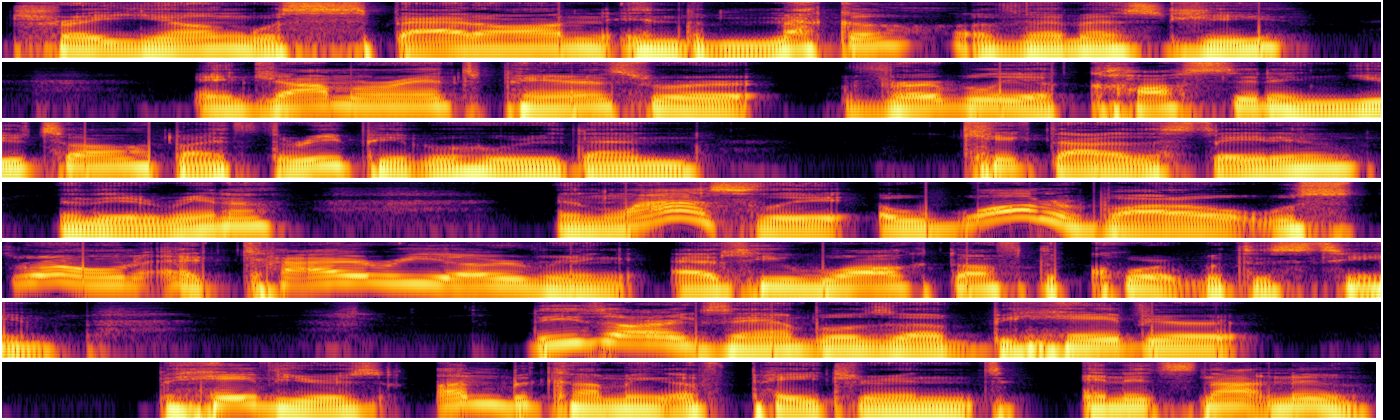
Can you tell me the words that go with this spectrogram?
Trae Young was spat on in the mecca of MSG, and Ja Morant's parents were verbally accosted in Utah by three people who were then kicked out of the stadium in the arena. And lastly, a water bottle was thrown at Kyrie Irving as he walked off the court with his team. These are examples of behavior behaviors unbecoming of patrons, and it's not new.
